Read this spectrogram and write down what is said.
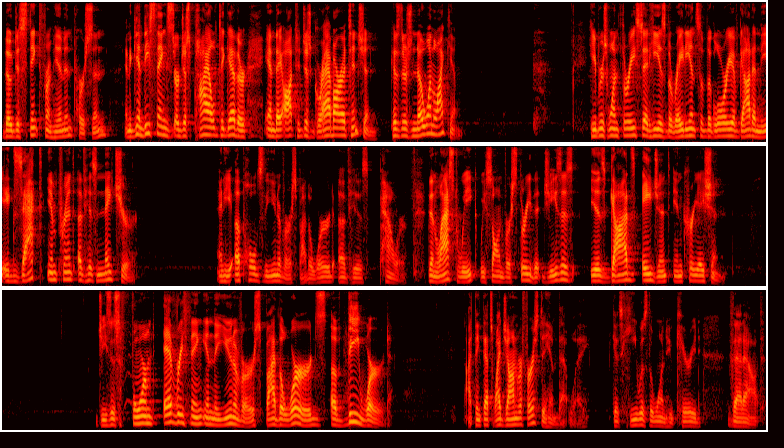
though distinct from him in person. And again, these things are just piled together and they ought to just grab our attention because there's no one like him. Hebrews 1 3 said, He is the radiance of the glory of God and the exact imprint of His nature. And He upholds the universe by the word of His power. Then last week, we saw in verse 3 that Jesus is God's agent in creation. Jesus formed everything in the universe by the words of the Word. I think that's why John refers to him that way, because he was the one who carried that out.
